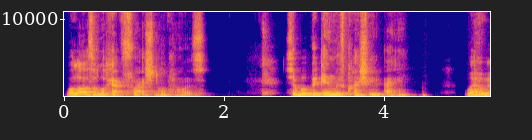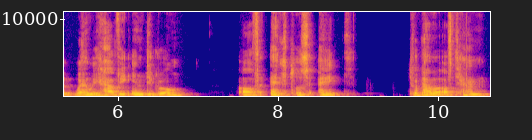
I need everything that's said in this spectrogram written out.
We'll also look at fractional powers. So we'll begin with question A, where we, where we have the integral of x plus 8 to a power of 10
